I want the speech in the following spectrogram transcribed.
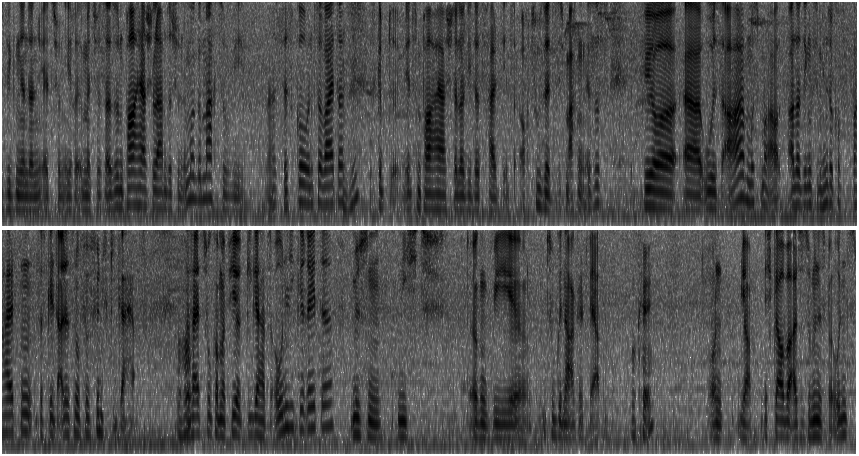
signieren dann jetzt schon ihre Images. Also ein paar Hersteller haben das schon immer gemacht, so wie ne, Cisco und so weiter. Mhm. Es gibt jetzt ein paar Hersteller, die das halt jetzt auch zusätzlich machen. Es ist für äh, USA, muss man allerdings im Hinterkopf behalten, das gilt alles nur für 5 Gigahertz. Aha. Das heißt, 2,4 Gigahertz Only Geräte müssen nicht irgendwie äh, zugenagelt werden. Okay. Und ja, ich glaube, also zumindest bei uns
